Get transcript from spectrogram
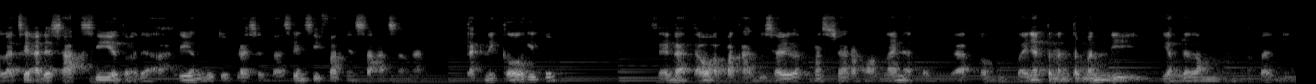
let's say ada saksi atau ada ahli yang butuh presentasi yang sifatnya sangat-sangat technical gitu. Saya nggak tahu apakah bisa dilakukan secara online atau enggak. Banyak teman-teman di yang dalam apa di,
